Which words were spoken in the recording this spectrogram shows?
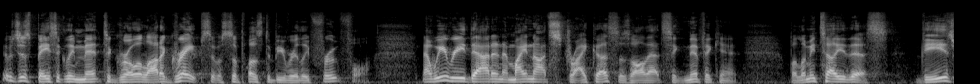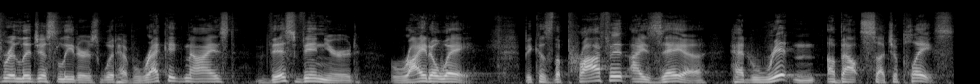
It was just basically meant to grow a lot of grapes, it was supposed to be really fruitful. Now, we read that and it might not strike us as all that significant, but let me tell you this these religious leaders would have recognized this vineyard right away because the prophet Isaiah had written about such a place.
